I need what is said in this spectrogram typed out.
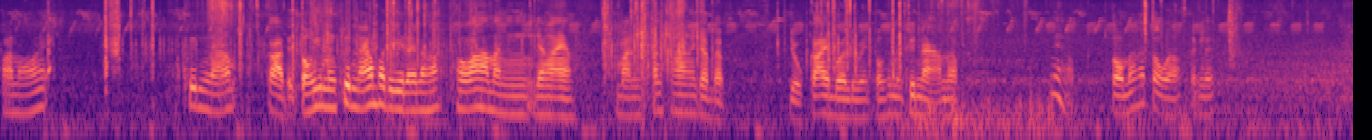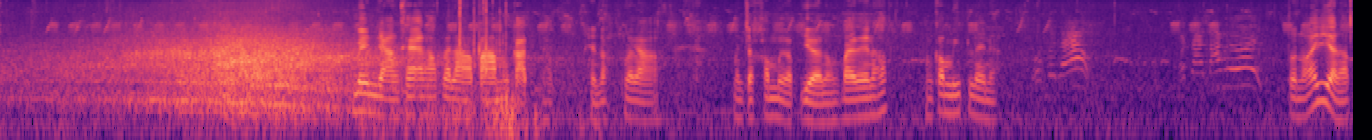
ปลาน้อย ขึ้นน้ำกาดแต่ตรงที่มันขึ้นน้ำพอดีเลยนะครับ เพราะว่ามันยังไงอะมันค่อนข้างจะแบบอยู่ใกล้บริเวณตรงที่มันขึ้นน้ำนะครับเนี่ยครับโตมากก็โตแล้วเล็กๆ เม่นยางแค่ครับ เวลาปลามันกัดครับ เห็นปะเวลา มันจะเขมือบเหยื่อลงไปเลยนะครับ มันก็มิดเลยเนี่ยตัวน้อยเดียวนะครับ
